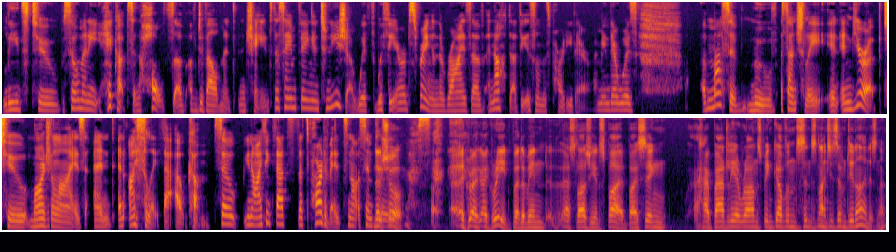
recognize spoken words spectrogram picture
leads to so many hiccups and halts of, of development and change. The same thing in Tunisia with, with the Arab Spring and the rise of Ennahda, the Islamist party there. I mean, there was a massive move essentially in, in Europe to marginalize and and isolate that outcome. So you know I think that's that's part of it. It's not simply no sure agreed, but I mean that's largely inspired by seeing how badly Iran's been governed since 1979, isn't it?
